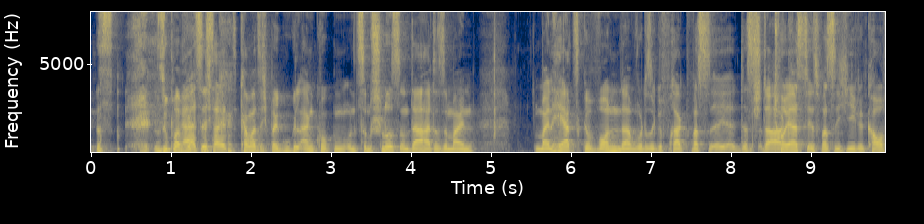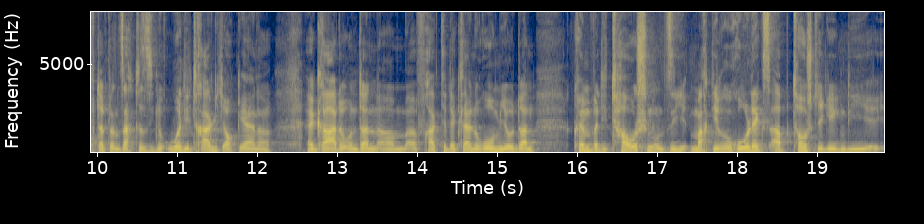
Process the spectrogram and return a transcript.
das ist super Ja, witzig. halt- Kann man sich bei Google angucken und zum Schluss, und da hatte sie mein, mein Herz gewonnen. Da wurde sie gefragt, was äh, das Stark. teuerste ist, was ich je gekauft habe. Dann sagte sie eine Uhr, die trage ich auch gerne äh, gerade. Und dann ähm, äh, fragte der kleine Romeo dann, können wir die tauschen? Und sie macht ihre Rolex ab, tauscht die gegen die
